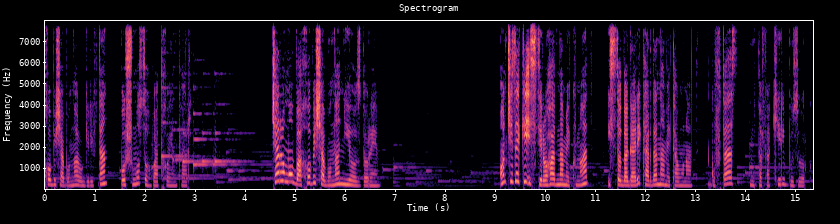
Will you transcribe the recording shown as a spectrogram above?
хоби шабонаро гирифтан бо шумо суҳбат хоҳем кард. Чаро мо ба хоби шабона ниёз дорем? Он чизе ки истироҳат намекунад истодагарӣ карда наметавонад гуфтааст мутафаккири бузург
